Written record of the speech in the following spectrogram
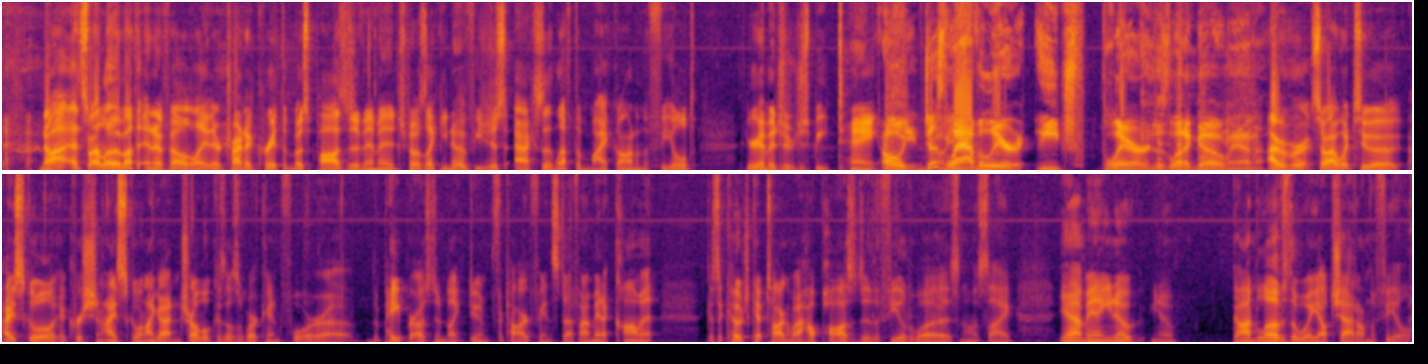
no, I, that's what I love about the NFL. Like they're trying to create the most positive image. But I was like, you know, if you just accidentally left the mic on in the field, your image would just be tanked. Oh, you just lavalier each player and just let it go, man. I remember. So I went to a high school, like a Christian high school, and I got in trouble because I was working for uh, the paper. I was doing like doing photography and stuff. And I made a comment because the coach kept talking about how positive the field was, and I was like, "Yeah, man, you know, you know." God loves the way y'all chat on the field,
